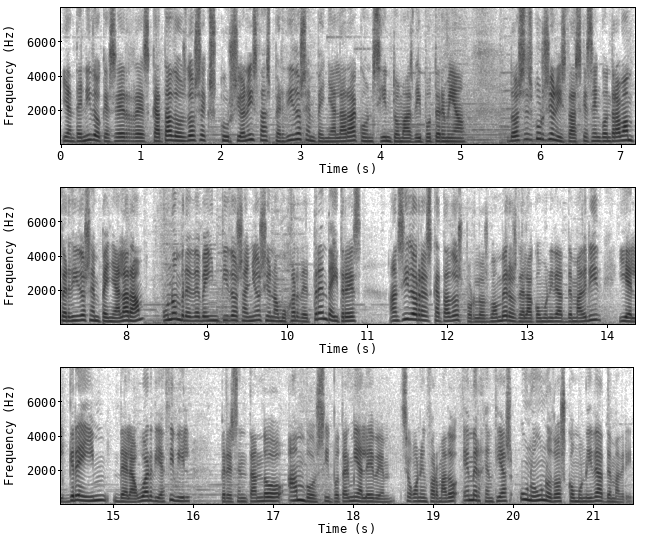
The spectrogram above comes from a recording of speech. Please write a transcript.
Y han tenido que ser rescatados dos excursionistas perdidos en Peñalara con síntomas de hipotermia. Dos excursionistas que se encontraban perdidos en Peñalara, un hombre de 22 años y una mujer de 33, han sido rescatados por los bomberos de la Comunidad de Madrid y el GREIM de la Guardia Civil, presentando ambos hipotermia leve, según ha informado Emergencias 112 Comunidad de Madrid.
